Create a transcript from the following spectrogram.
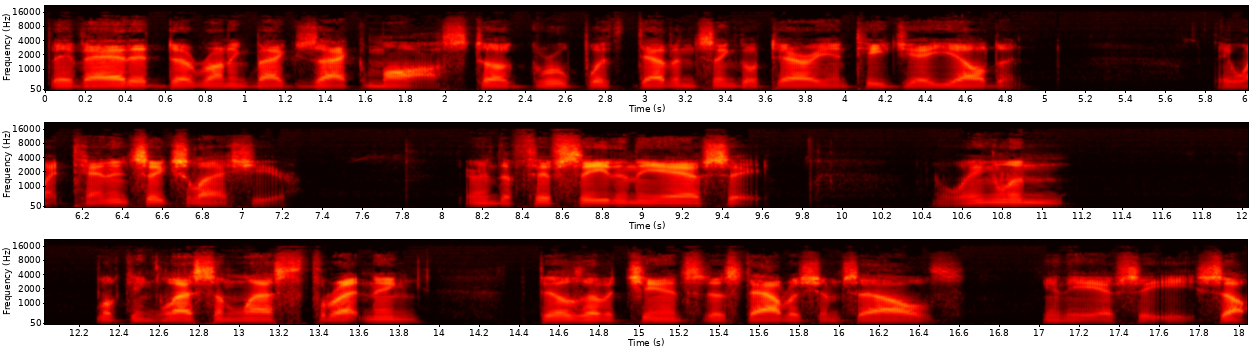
They've added uh, running back Zach Moss to a group with Devin Singletary and T.J. Yeldon. They went 10 and 6 last year. They're in the fifth seed in the AFC. New England looking less and less threatening. The Bills have a chance to establish themselves in the AFC East. So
